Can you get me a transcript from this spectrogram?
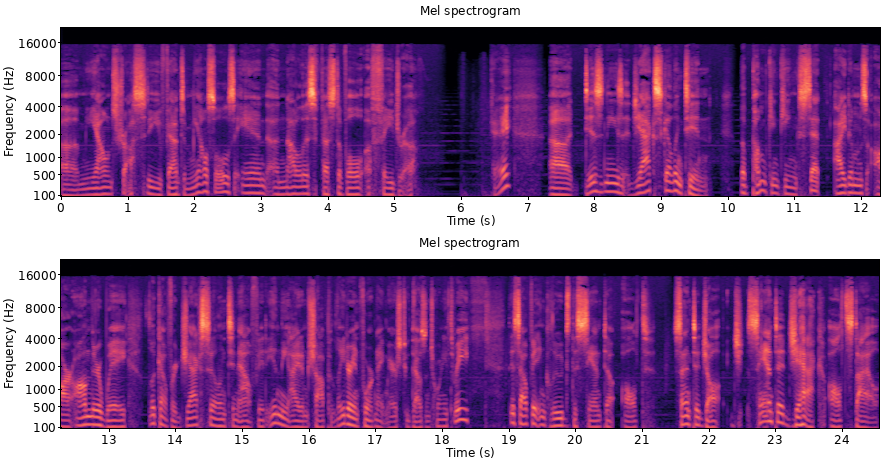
uh, Meowstrosity Phantom Meowscles, and a Nautilus Festival of Phaedra. Okay. Uh, Disney's Jack Skellington. The Pumpkin King set items are on their way. Look out for Jack Skellington outfit in the item shop later in Fortnitemares 2023. This outfit includes the Santa alt Santa, Santa Jack alt style,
